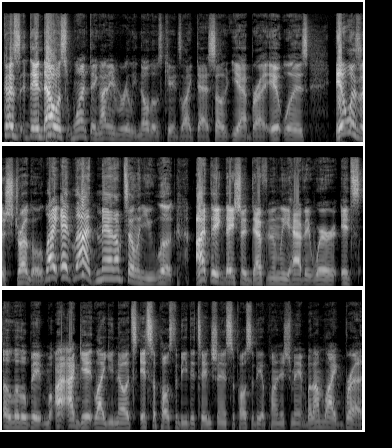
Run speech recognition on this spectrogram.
Cause then that was one thing. I didn't really know those kids like that. So yeah, bruh, it was it was a struggle. Like, it, that, man, I'm telling you, look, I think they should definitely have it where it's a little bit more. I, I, get, like, you know, it's it's supposed to be detention, it's supposed to be a punishment, but I'm like, bruh,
